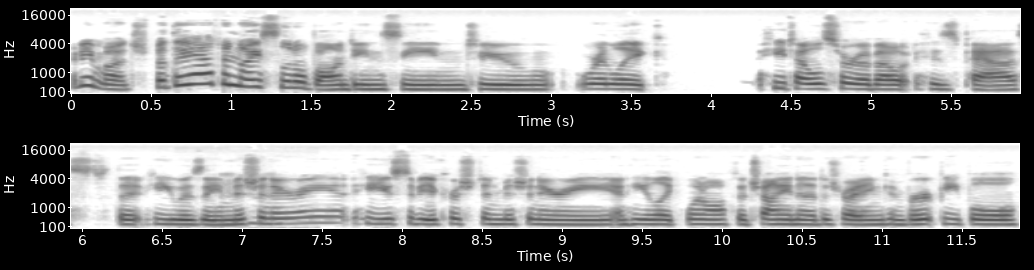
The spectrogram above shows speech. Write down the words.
Pretty much. But they had a nice little bonding scene too, where like he tells her about his past that he was a mm-hmm. missionary. He used to be a Christian missionary and he like went off to China to try and convert people.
